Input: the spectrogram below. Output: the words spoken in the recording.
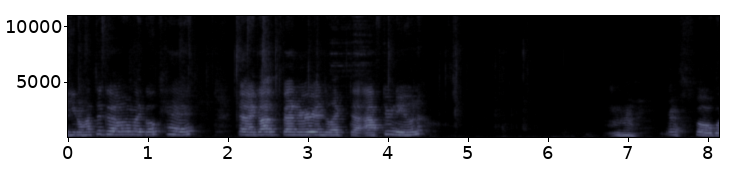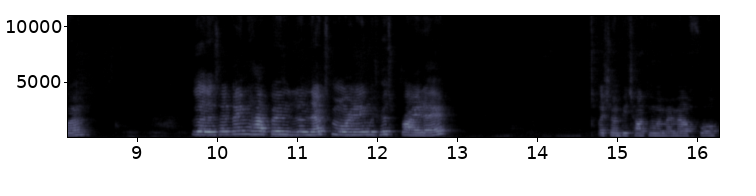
You don't have to go. I'm like, Okay. Then I got better in like the afternoon. Mm, it's so good. Then the same thing happened the next morning, which was Friday. I shouldn't be talking with my mouth full.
